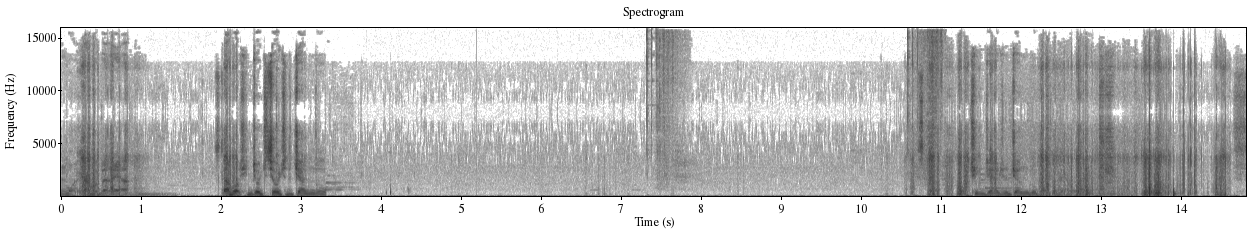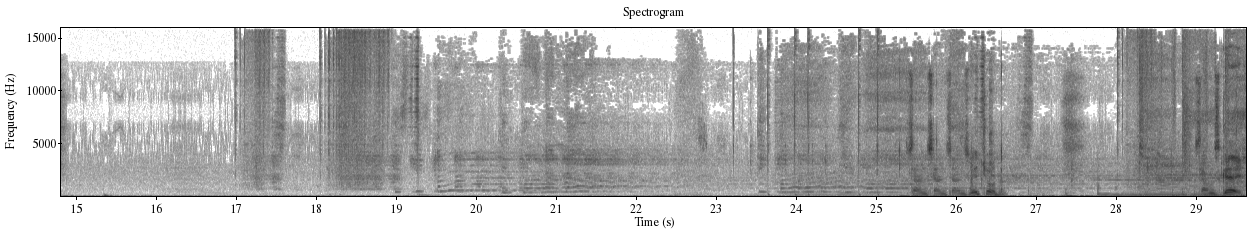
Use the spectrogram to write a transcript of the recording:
and a bit later. Start watching George George the Jungle. Start watching George the Jungle. Sounds, sounds, sounds good, Jordan. Sounds good.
